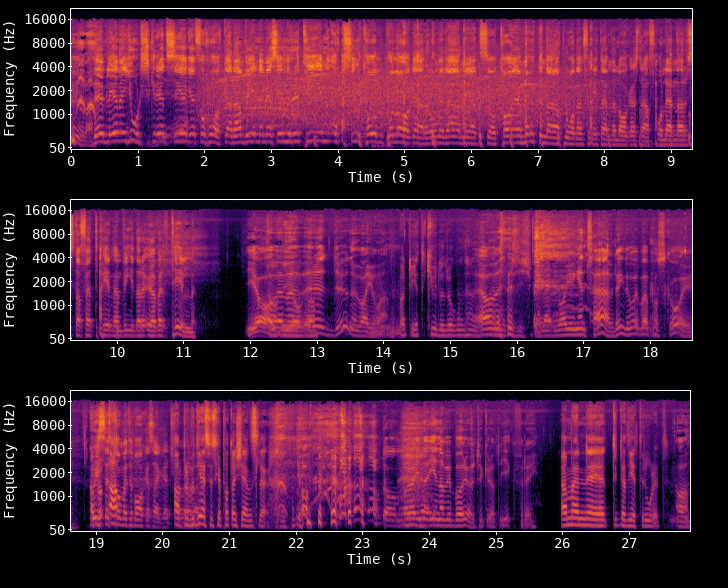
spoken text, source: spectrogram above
nu då? Det blev en jordskredsseger för Håkan. Han vinner med sin rutin och sin koll på lagar. Och med därmed så tar jag emot den där applåden för mitt ämne lagarstraff och lämnar stafettpinnen vidare över till... Ja, Ja, vem vi är, det du nu va Johan? Det vart jättekul att dra igång den här. Ja, men det var ju ingen tävling, det var ju bara på skoj. Quizet kommer tillbaka säkert. Apropå det så ska jag prata känslor. Bara innan, innan vi börjar, hur tycker du att det gick för dig? Ja, men eh, jag tyckte att det är jätteroligt. Ja,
